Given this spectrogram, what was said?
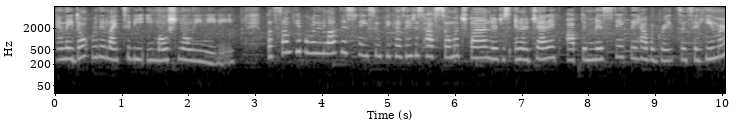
and they don't really like to be emotionally needy. But some people really love this placement because they just have so much fun. They're just energetic, optimistic, they have a great sense of humor.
